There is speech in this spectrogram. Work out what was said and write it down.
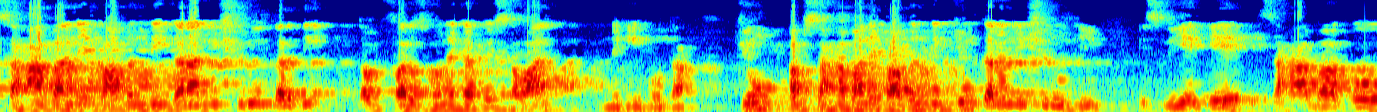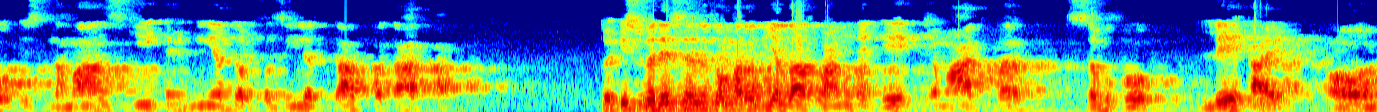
सहाबा ने पाबंदी करानी शुरू कर दी तो अब फ़र्ज़ होने का कोई सवाल नहीं होता। क्यों? अब सहाबा ने पाबंदी क्यों करानी शुरू की? इसलिए कि सहाबा को इस नमाज़ की अहमियत और फजीलत का पता था। तो इस वजह से हज़रत उमर रज़ी अल्लाह ने एक जमात पर सबको ले आए और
